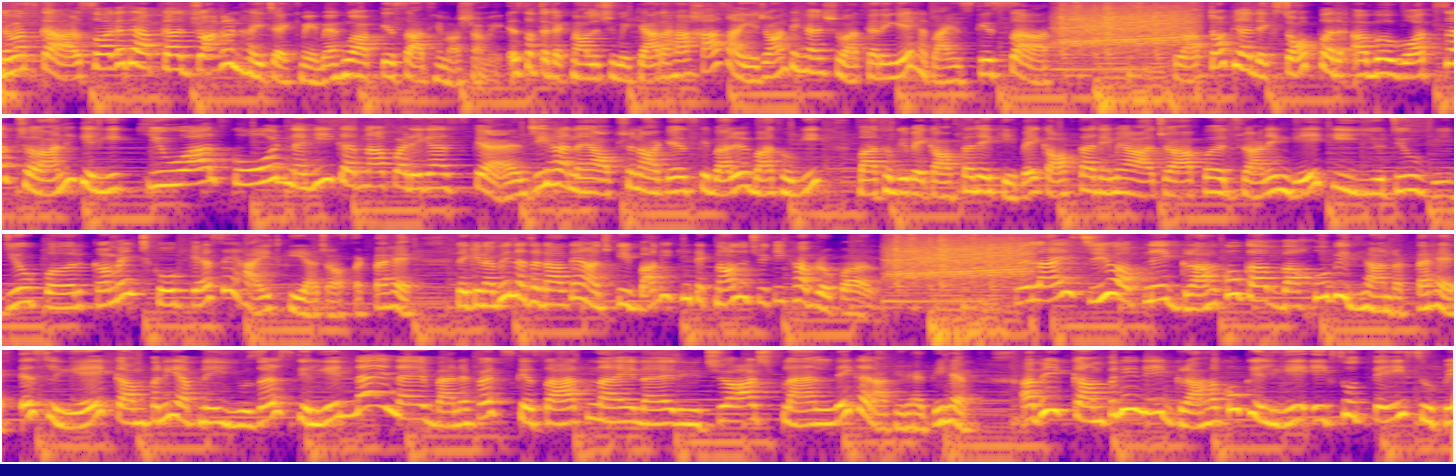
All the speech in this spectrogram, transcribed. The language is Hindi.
नमस्कार, स्वागत है आपका जागरण हाईटेक में। मैं हूँ आपके साथ हिमाशा में इस हफ़्ते टेक्नोलॉजी में क्या रहा खास, आइए जानते हैं, शुरुआत करेंगे हेडलाइंस के साथ। लैपटॉप या डेस्कटॉप पर अब व्हाट्सएप चलाने के लिए क्यूआर कोड नहीं करना पड़ेगा स्कैन जी हाँ नया ऑप्शन आ गया। इसके बारे में बात होगी। बात होगी बेक ऑफ़ डे की। बेक ऑफ़ डे में आज आप जानेंगे कि यूट्यूब वीडियो पर कमेंट को कैसे हाइड किया जा सकता है। लेकिन अभी नज़र डालते हैं आज की बाकी की टेक्नोलॉजी की खबरों पर। रिलायंस जियो अपने ग्राहकों का बखूबी ध्यान रखता है। इसलिए कंपनी अपने यूज़र्स के लिए नए नए बेनिफिट्स के साथ नए नए रिचार्ज प्लान लेकर आती रहती है। अभी कंपनी ने ग्राहकों के लिए एक सौ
